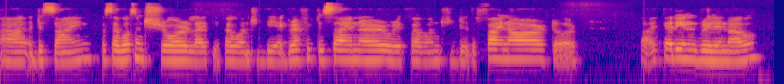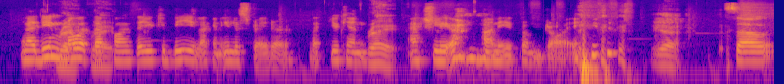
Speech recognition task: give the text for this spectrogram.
uh, design because I wasn't sure like if I wanted to be a graphic designer or if I wanted to do the fine art or like I didn't really know, and I didn't know at that right. point that you could be like an illustrator, like you can Right. actually earn money from drawing. Yeah. so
